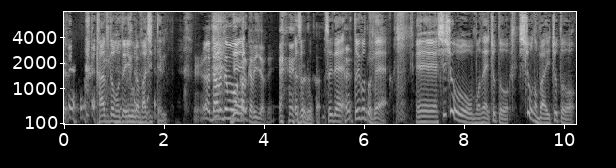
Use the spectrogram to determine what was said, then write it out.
関東語と英語が混じってる。誰でもわかるからいいじゃんね。そうそうそう。それで、ということで、えー師匠もね、ちょっと、師匠の場合、ちょっと、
